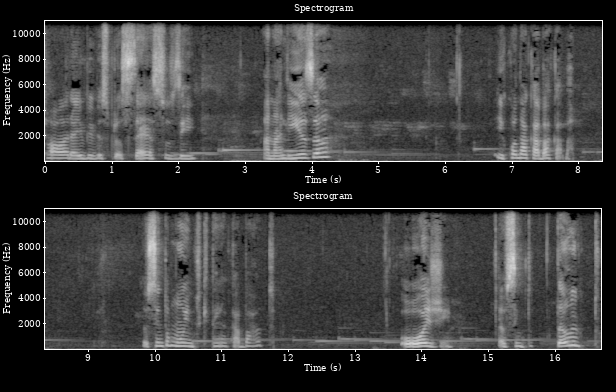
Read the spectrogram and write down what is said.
chora e vive os processos e analisa. E quando acaba, acaba. Eu sinto muito que tenha acabado. Hoje eu sinto tanto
